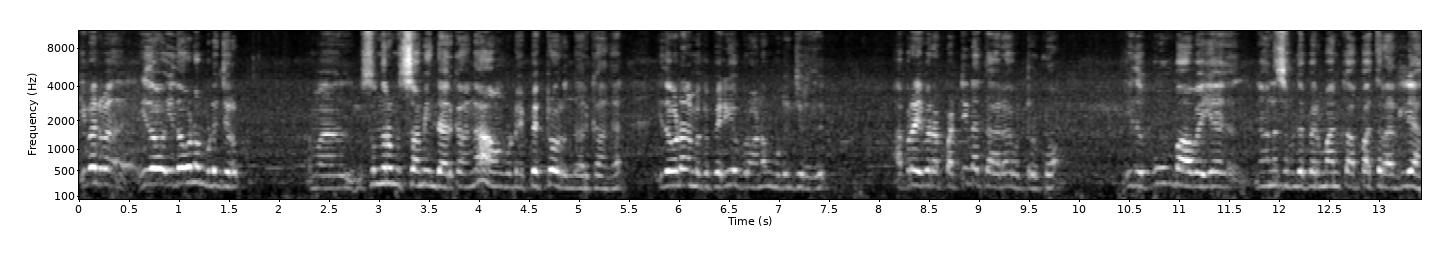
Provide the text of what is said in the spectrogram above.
இவர் வ- இதோ இதோட முடிஞ்சிடும் நம்ம சுந்தரம் சுவாமி இந்த இருக்காங்க அவங்களுடைய பெற்றோர் இருந்தா இருக்காங்க. இதோட நமக்கு பெரிய புராணம் முடிஞ்சிருது. அப்புறம் இவரை பட்டினத்தாராக விட்டுருக்கோம். இது பூம்பாவையை ஞானசம்பந்த பெருமான் காப்பாத்துறாரு இல்லையா?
